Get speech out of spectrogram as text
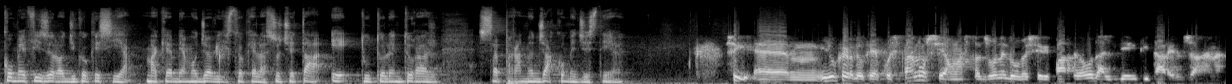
come fisiologico che sia, ma che abbiamo già visto che la società e tutto l'entourage sapranno già come gestire. Sì, ehm, io credo che quest'anno sia una stagione dove si riparte dall'identità reggiana.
